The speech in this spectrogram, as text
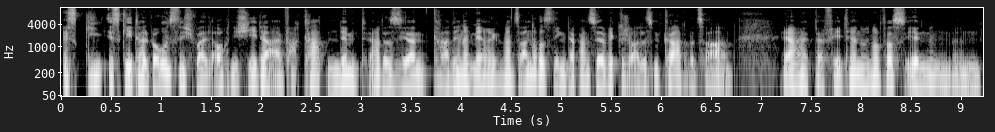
es, ging, es geht halt bei uns nicht, weil auch nicht jeder einfach Karten nimmt. Ja, das ist ja gerade in Amerika ein ganz anderes Ding. Da kannst du ja wirklich alles mit Karte bezahlen. Ja, da fehlt ja nur noch, dass irgendein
